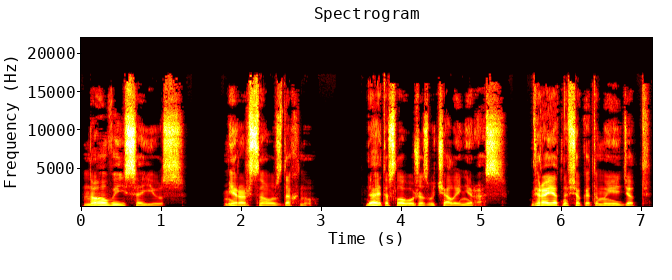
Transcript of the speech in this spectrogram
Новый союз. Миррор снова вздохнул. Да, это слово уже звучало и не раз. Вероятно, все к этому и идет.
